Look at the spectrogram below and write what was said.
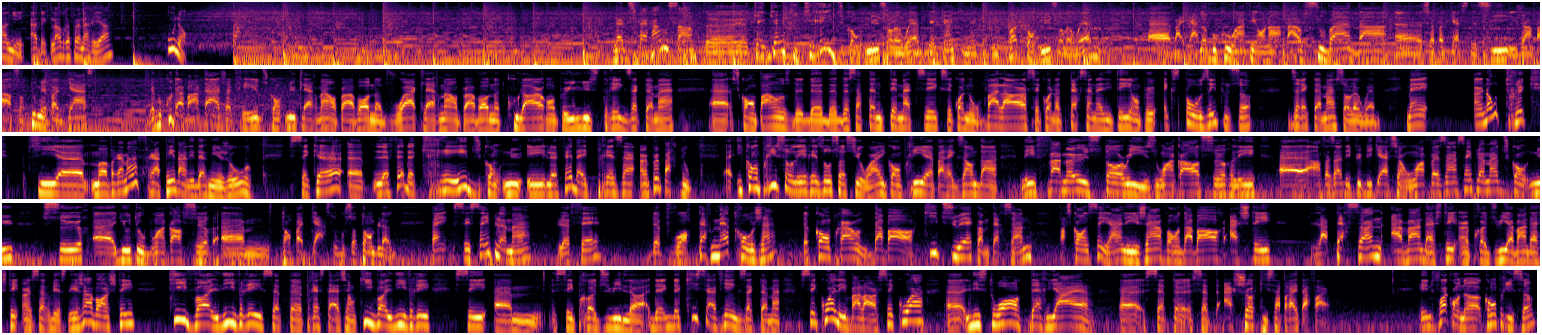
en lien avec l'entrepreneuriat ou non. La différence entre euh, quelqu'un qui crée du contenu sur le web, quelqu'un qui ne crée pas de contenu sur le web, euh, ben, il y en a beaucoup, hein, puis on en parle souvent dans euh, ce podcast-ci. J'en parle sur tous mes podcasts. Il y a beaucoup d'avantages à créer du contenu, clairement. On peut avoir notre voix, clairement. On peut avoir notre couleur. On peut illustrer exactement euh, ce qu'on pense de, de, de, certaines thématiques. C'est quoi nos valeurs, c'est quoi notre personnalité. On peut exposer tout ça directement sur le web. Mais un autre truc qui euh, m'a vraiment frappé dans les derniers jours, c'est que euh, le fait de créer du contenu et le fait d'être présent un peu partout, euh, y compris sur les réseaux sociaux, hein, y compris par exemple dans les fameuses stories ou encore sur les en faisant des publications ou en faisant simplement du contenu sur YouTube ou encore sur ton podcast ou sur ton blog. Ben c'est simplement le fait de pouvoir permettre aux gens de comprendre d'abord qui tu es comme personne, parce qu'on le sait, hein, les gens vont d'abord acheter la personne avant d'acheter un produit, avant d'acheter un service. Les gens vont acheter qui va livrer cette euh, prestation, qui va livrer ces, euh, ces produits-là, de, qui ça vient exactement, c'est quoi les valeurs, c'est quoi euh, l'histoire derrière cette, cet achat qui s'apprête à faire? Et une fois qu'on a compris ça,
